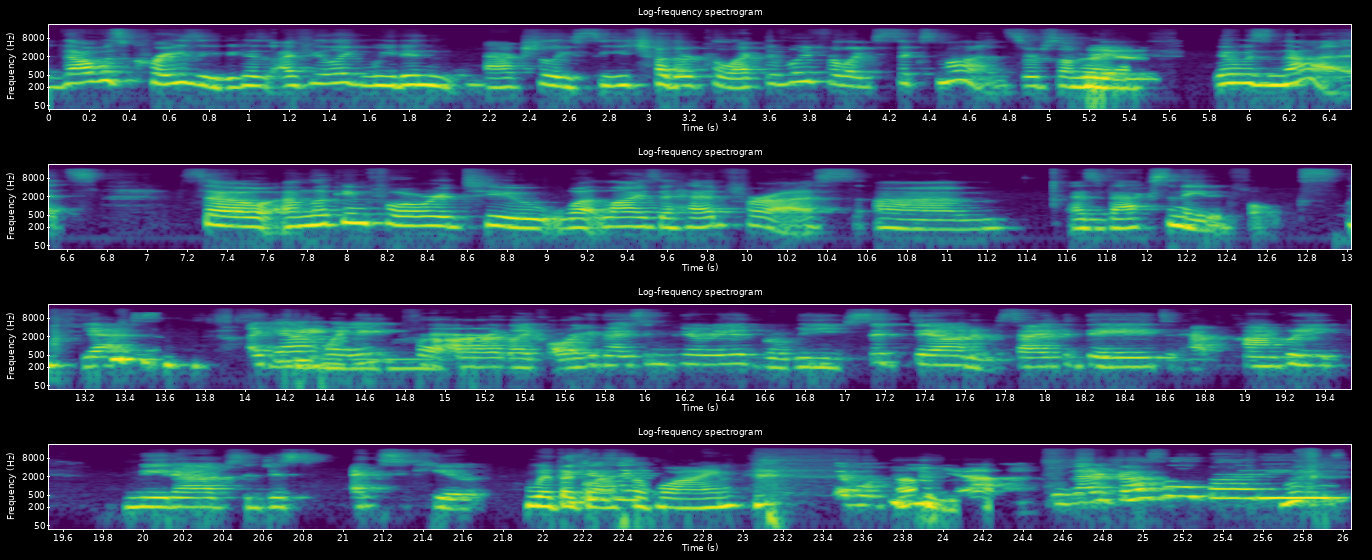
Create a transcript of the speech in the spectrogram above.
that was crazy because I feel like we didn't actually see each other collectively for like six months or something. Yeah. It was nuts. So I'm looking forward to what lies ahead for us um, as vaccinated folks. Yes. I can't wait for our like organizing period where we sit down and decide the dates and have concrete meetups and just execute. With a Because glass it- of wine. And we're- Oh yeah. With our guzzle buddies.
